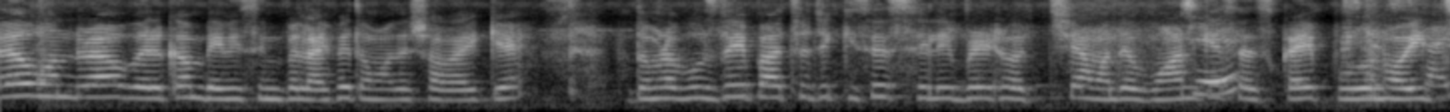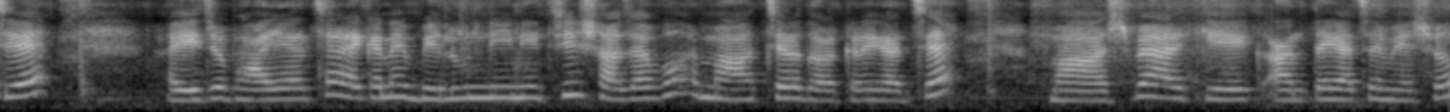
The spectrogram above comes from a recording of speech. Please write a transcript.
হ্যালো বন্ধুরা ওয়েলকাম বেবি সিম্পল লাইফে তোমাদের সবাইকে। তোমরা বুঝতেই পারছ যে কিসের সেলিব্রেট হচ্ছে? আমাদের ওয়ান কে সাবস্ক্রাইব পূরণ হয়েছে। আর এই যে ভাই আছে আর এখানে বেলুন নিয়ে নিচ্ছি সাজাবো আর মা হচ্ছে দরকারে গেছে মা আসবে আর কেক আনতে গেছে মেশো।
